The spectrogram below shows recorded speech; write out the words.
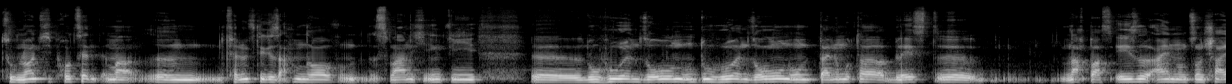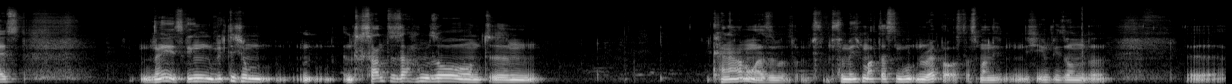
zu 90% immer äh, vernünftige Sachen drauf und es war nicht irgendwie äh, du Hurensohn und du Hurensohn und deine Mutter bläst äh, Nachbars Esel ein und so ein Scheiß nee, es ging wirklich um interessante Sachen so und ähm, keine Ahnung, also für mich macht das einen guten Rap aus, dass man nicht irgendwie so ein äh,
